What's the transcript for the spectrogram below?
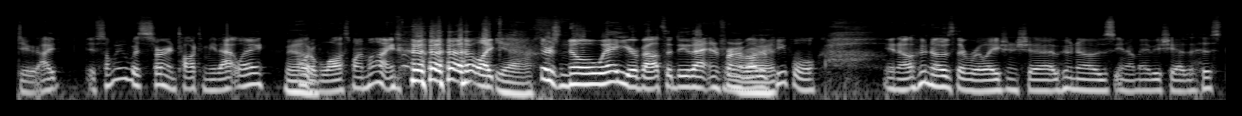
dude, I if somebody was starting to talk to me that way, I would have lost my mind. like, yeah. there's no way you're about to do that in front of other people. You know, who knows their relationship? Who knows? You know, maybe she has a hist.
